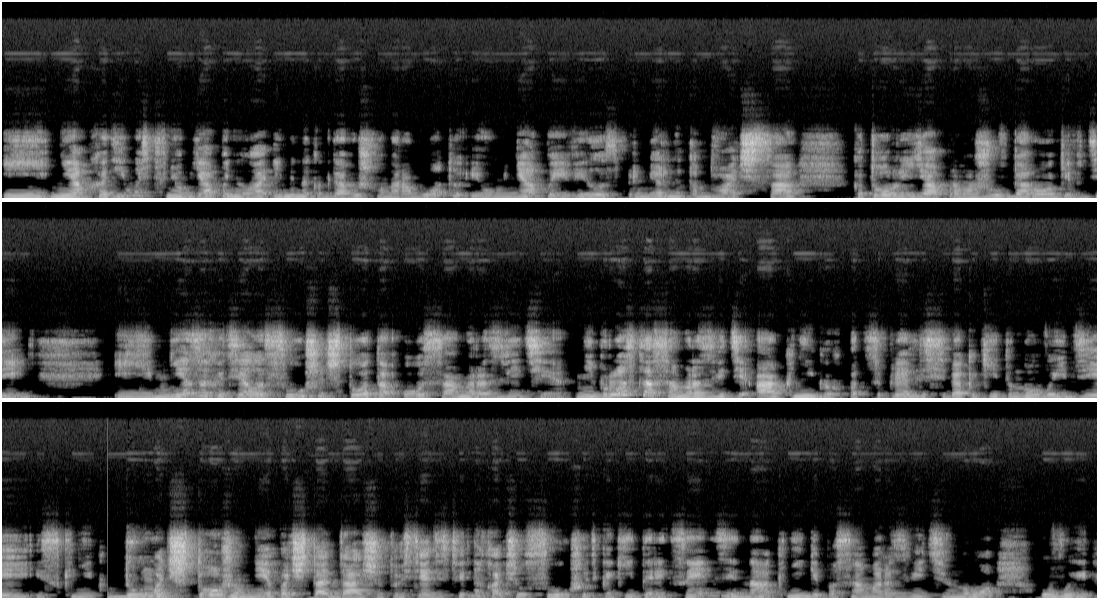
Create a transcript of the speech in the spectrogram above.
И необходимость в нем я поняла именно когда вышла на работу, и у меня появилось примерно там 2 часа, которые я провожу в дороге в день. И мне захотелось слушать что-то о саморазвитии. Не просто о саморазвитии, а о книгах, подцеплять для себя какие-то новые идеи из книг, думать, что же мне почитать дальше. То есть я действительно хочу слушать какие-то рецензии на книги по саморазвитию, но, увы,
